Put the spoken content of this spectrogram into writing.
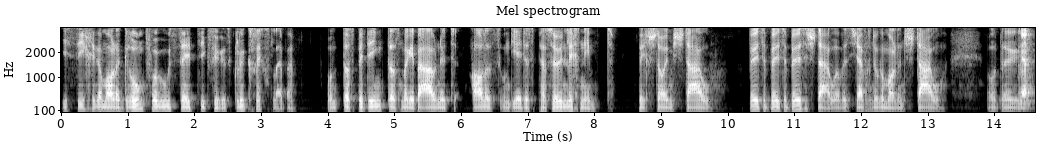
ist sicher einmal eine Grundvoraussetzung für ein glückliches Leben. Und das bedingt, dass man eben auch nicht alles und jedes persönlich nimmt. Ich stehe im Stau. Böse, böse, böse Stau, aber es ist einfach nur einmal ein Stau. Oder ja.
